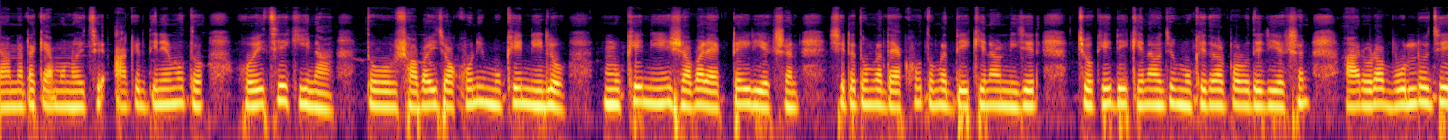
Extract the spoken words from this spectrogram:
রান্নাটা কেমন হয়েছে? আগের দিনের মতো হয়েছে কি না? তো সবাই যখনই মুখে নিল, মুখে নিয়ে সবার একটাই রিয়াকশান সেটা তোমরা দেখো, তোমরা দেখে নাও, নিজের চোখে দেখে নাও যে মুখে দেওয়ার পর ওদের রিয়াকশান আর ওরা বলল যে,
